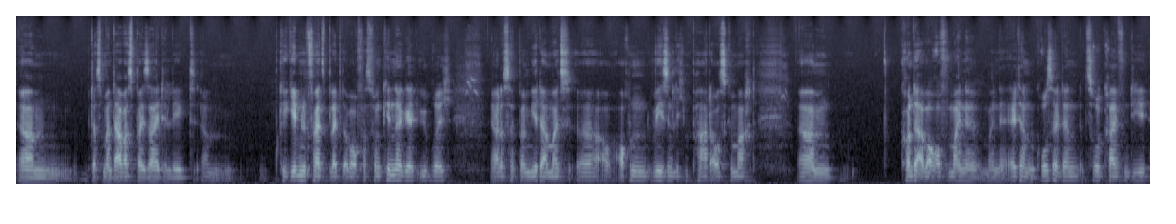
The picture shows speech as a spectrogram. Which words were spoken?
ähm, dass man da was beiseite legt. Gegebenenfalls bleibt aber auch was vom Kindergeld übrig. Ja, das hat bei mir damals äh, auch, auch einen wesentlichen Part ausgemacht. Ähm, konnte aber auch auf meine, meine Eltern und Großeltern zurückgreifen, die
